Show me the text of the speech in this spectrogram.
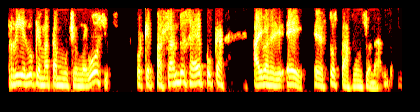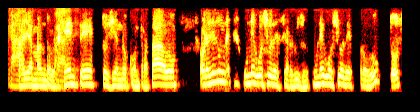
riesgo que mata muchos negocios. Porque pasando esa época, ahí vas a decir, hey, esto está funcionando. está llamando la gente, estoy siendo contratado. Ahora, es un, negocio de servicios, un negocio de productos,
